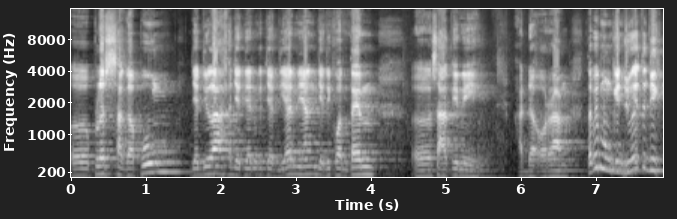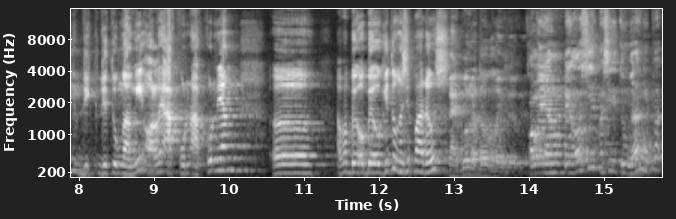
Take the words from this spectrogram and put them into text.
eh, plus Sagapung jadilah kejadian-kejadian yang jadi konten eh, saat ini ada orang tapi mungkin juga itu di- di- ditunggangi oleh akun-akun yang eh, apa BO-BO gitu nggak sih Pak Daus? Nah, gue nggak tahu kalau yang itu. Kalau yang BO sih pasti ditunggangi pak.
